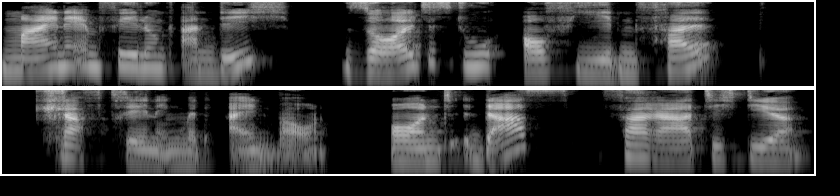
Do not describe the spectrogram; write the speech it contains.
meine Empfehlung an dich, solltest du auf jeden Fall Krafttraining mit einbauen. Und das verrate ich dir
